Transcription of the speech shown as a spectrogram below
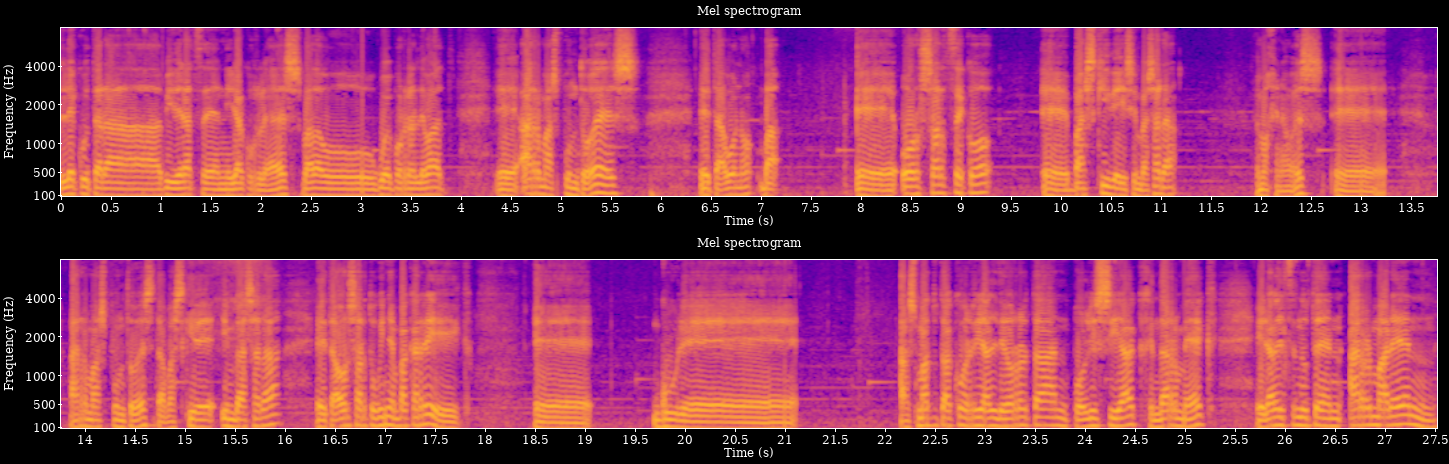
lekutara bideratzen irakurlea, ez? Badau web horrelde bat, e, armas.es, eta bueno, ba, e, hor sartzeko e, baskide izen basara, imaginau, ez? E, armas.es eta baskide inbasara, eta hor sartu ginen bakarrik e, gure asmatutako herrialde horretan poliziak, jendarmeek, erabiltzen duten armaren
